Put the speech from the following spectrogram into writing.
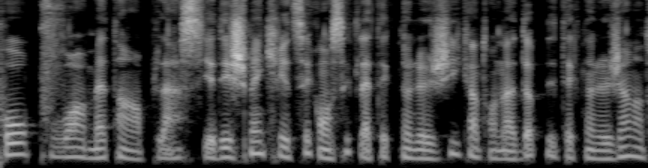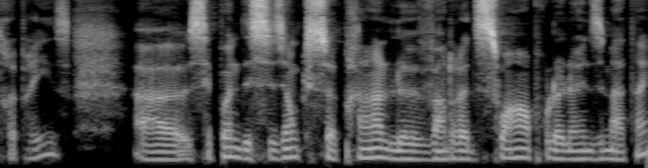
pour pouvoir mettre en place. Il y a des chemins critiques. On sait que la technologie, quand on adopte des technologies en entreprise, euh, c'est pas une décision qui se prend le vendredi soir pour le lundi matin.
